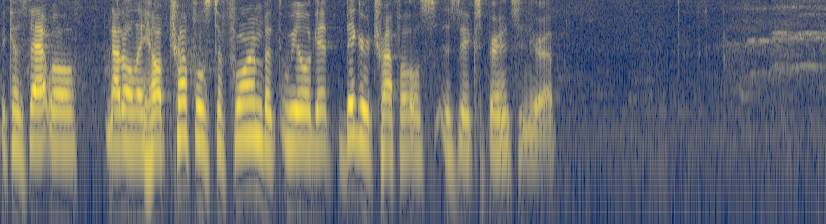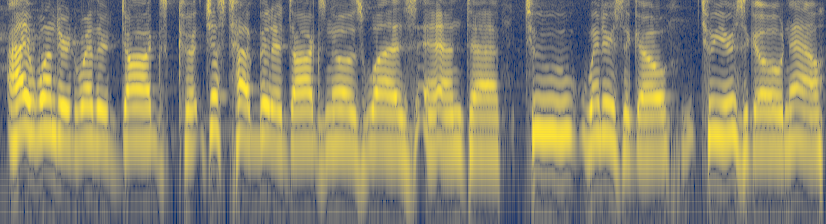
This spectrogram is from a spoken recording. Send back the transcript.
because that will not only help truffles to form, but we will get bigger truffles, is the experience in Europe. I wondered whether dogs could, just how good a dog's nose was, and uh, two winters ago, two years ago now,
